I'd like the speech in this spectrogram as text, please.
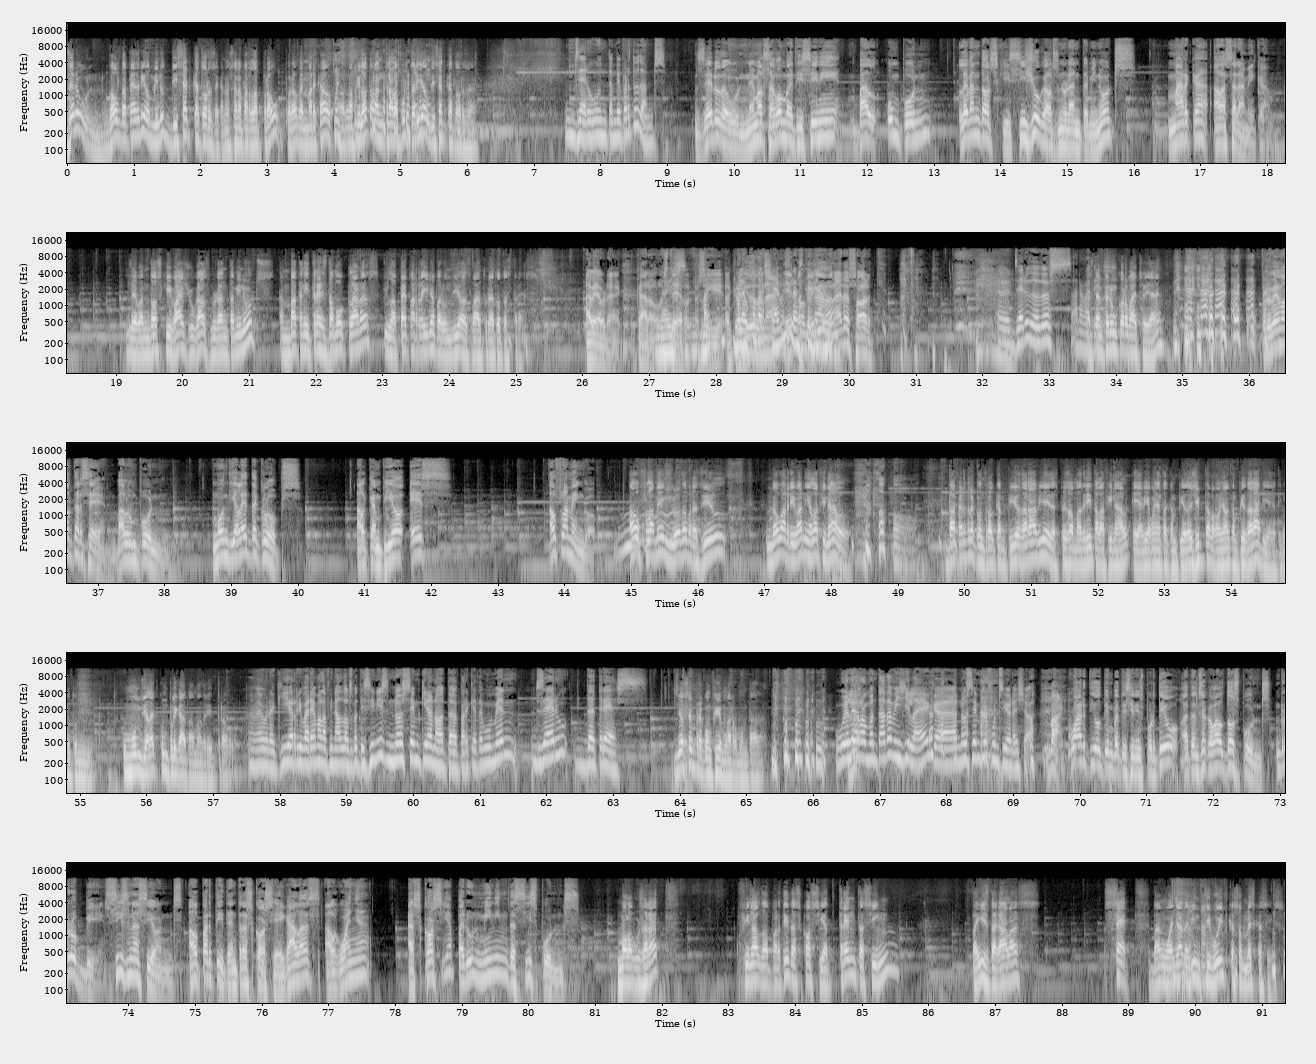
0-1, gol de Pedri al minut 17-14, que no se n'ha parlat prou, però vam marcar... La pilota va entrar a la porteria al 17-14. 0-1 també per tu, doncs. 0 de 1. Anem al segon vaticini. val un punt. Lewandowski, si juga els 90 minuts, marca a la ceràmica. Lewandowski va jugar els 90 minuts, en va tenir tres de molt clares i la Pepa Reina per un dia les va aturar totes tres. A veure, Carol, Nois, Esther, o sigui, el que voleu hauria que de donar, marxem, el que hauria de donar era sort. Eh, 0 de 2 ara mateix. Estem fent un corbatxo, ja, eh? Provem el tercer, val un punt. Mundialet de clubs. El campió és... El Flamengo. El Flamengo de Brasil no va arribar ni a la final. Va perdre contra el campió d'Aràbia i després el Madrid a la final, que ja havia guanyat el campió d'Egipte, va guanyar el campió d'Aràbia, que ha tingut un, un mundialet complicat al Madrid, trobo. A veure, aquí arribarem a la final dels vaticinis, no sé amb quina nota, perquè de moment 0 de 3. Jo sempre confio en la remuntada. Huele remuntada, vigila, eh, que no sempre funciona això. Va, quart i últim vaticini esportiu. Atenció que val dos punts. Rugby, sis nacions. El partit entre Escòcia i Gales el guanya Escòcia per un mínim de sis punts. Molt agosarat. Final del partit, Escòcia 35, País de Gales 7. Van guanyar de 28, que són més que 6.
